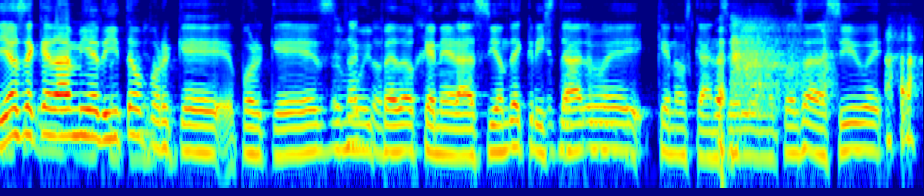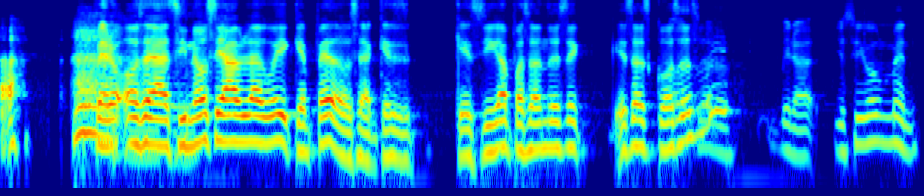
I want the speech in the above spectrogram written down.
Yo sé que da miedito porque, porque es muy pedo generación de cristal, güey, que nos cancelen o cosas así, güey. Pero, o sea, si no se habla, güey, ¿qué pedo? O sea, que, que siga pasando ese, esas cosas, güey. claro. Mira, yo sigo a un men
